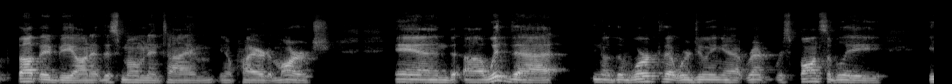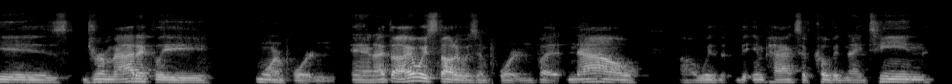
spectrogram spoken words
thought they'd be on at this moment in time, you know, prior to March. And uh, with that, you know, the work that we're doing at Rent Responsibly is dramatically more important. And I thought I always thought it was important, but now uh, with the impacts of COVID nineteen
